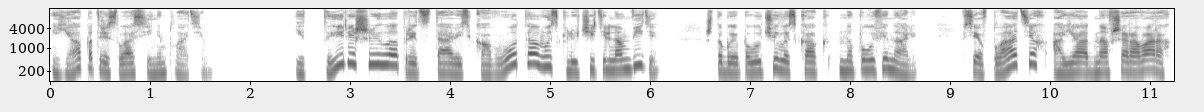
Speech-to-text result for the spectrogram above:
Я потрясла синим платьем. И ты решила представить кого-то в исключительном виде, чтобы получилось как на полуфинале. Все в платьях, а я одна в шароварах.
